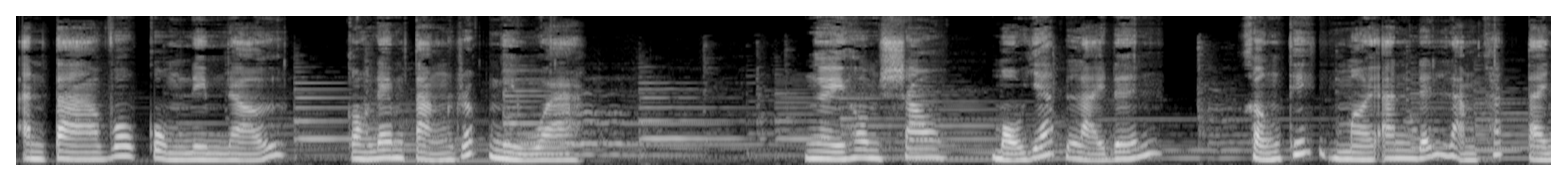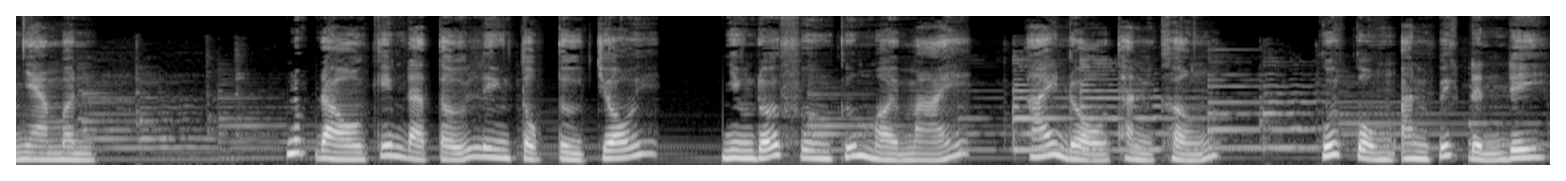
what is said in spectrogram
Anh ta vô cùng niềm nở, còn đem tặng rất nhiều quà. Ngày hôm sau, mộ giáp lại đến, khẩn thiết mời anh đến làm khách tại nhà mình. Lúc đầu Kim Đà Tử liên tục từ chối, nhưng đối phương cứ mời mãi, thái độ thành khẩn. Cuối cùng anh quyết định đi,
